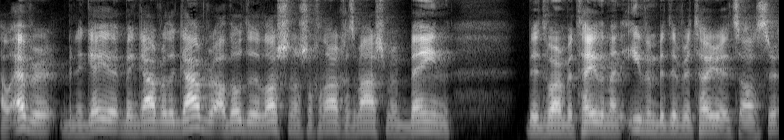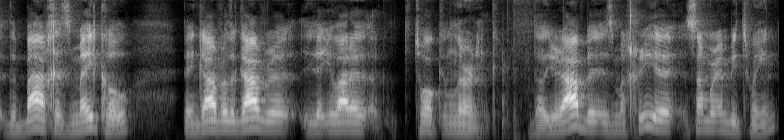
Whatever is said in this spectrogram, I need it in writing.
However, Ben Gavr Legavr, although the Lashon of Shulchan is mashma Bein B'dvarim B'teilim and even B'divrei Torah it's also the Bach is Mekel Ben Gavr Legavr that you're allowed to talk and learning. The Yerabbe is Machriya somewhere in between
